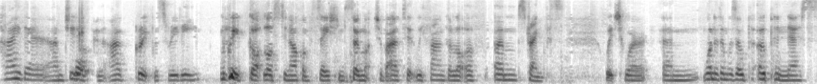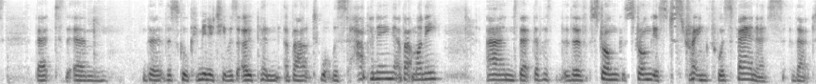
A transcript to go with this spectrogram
Hi there, I'm Judith, yeah. and our group was really, we got lost in our conversation so much about it. We found a lot of um, strengths, which were, um, one of them was op openness, that um, the, the school community was open about what was happening about money and that the, the strong, strongest strength was fairness, that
